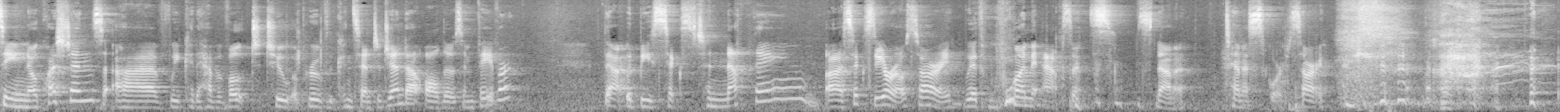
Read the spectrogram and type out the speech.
Seeing no questions, uh, if we could have a vote to approve the consent agenda, all those in favor? That would be six to nothing, uh, six zero, sorry, with one absence. It's not a tennis score, sorry.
